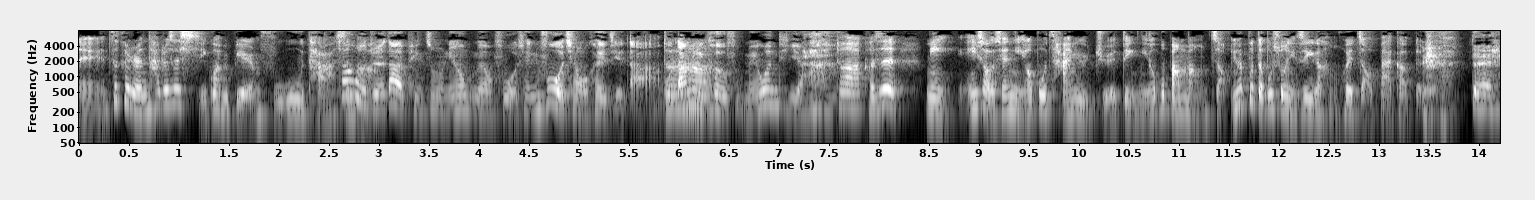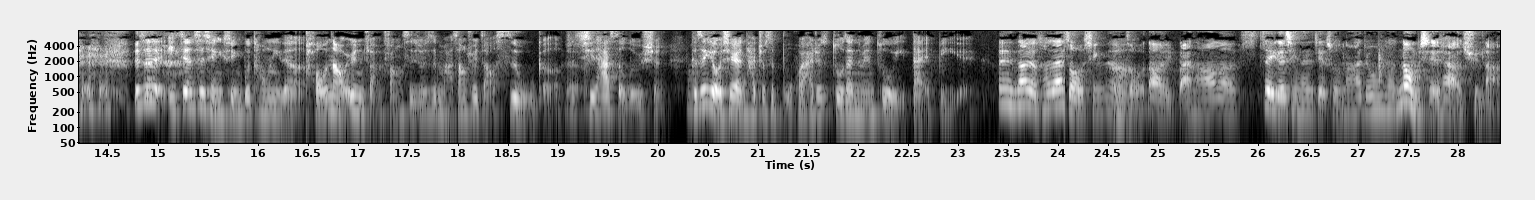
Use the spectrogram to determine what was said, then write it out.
哎，这个人他就是习惯别人服务他。但我觉得到底凭什么？你又没有付我钱，你付我钱我可以解答，我当你客服没问题啊。对啊，可是你你首先你又不参与决定，你又不帮忙找，因为不得不说你是一个很会找 backup 的人。对，就是一件事情行不通，你的头脑运转方式就是马上去找四五个就其他 solution。可是有些人他就是不会，他就是坐在那边坐以待毙。哎，你知道有时候在走行程走到一半，然后呢，这个行程结束然后，他就问说：“那我们接下来去哪？”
